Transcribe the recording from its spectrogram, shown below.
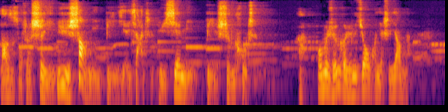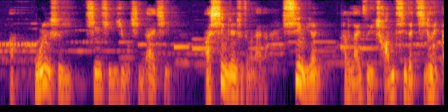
老子所说：“是以欲上民，必言下之；欲先民，必身后之。”啊我们人和人的交往也是一样的，啊，无论是亲情、友情、爱情，啊，信任是怎么来的？信任它是来自于长期的积累的，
